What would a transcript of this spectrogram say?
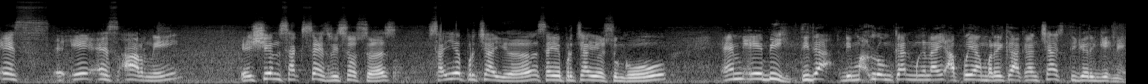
AS, ASR ni Asian Success Resources. Saya percaya saya percaya sungguh MAB tidak dimaklumkan mengenai apa yang mereka akan charge RM3 ni.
